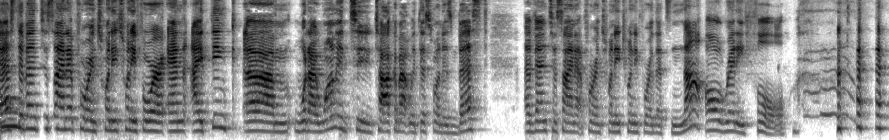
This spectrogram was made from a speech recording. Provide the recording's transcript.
best event to sign up for in 2024 and i think um, what i wanted to talk about with this one is best event to sign up for in 2024 that's not already full yeah.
